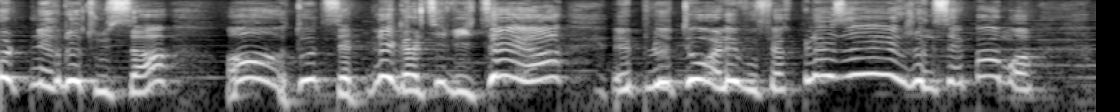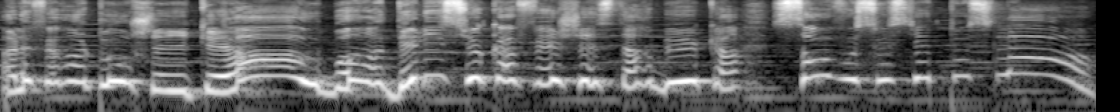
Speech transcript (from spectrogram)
retenir de tout ça, oh, toute cette négativité, hein, et plutôt aller vous faire plaisir, je ne sais pas moi, aller faire un tour chez Ikea, ou boire un délicieux café chez Starbucks, hein, sans vous soucier de tout cela.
